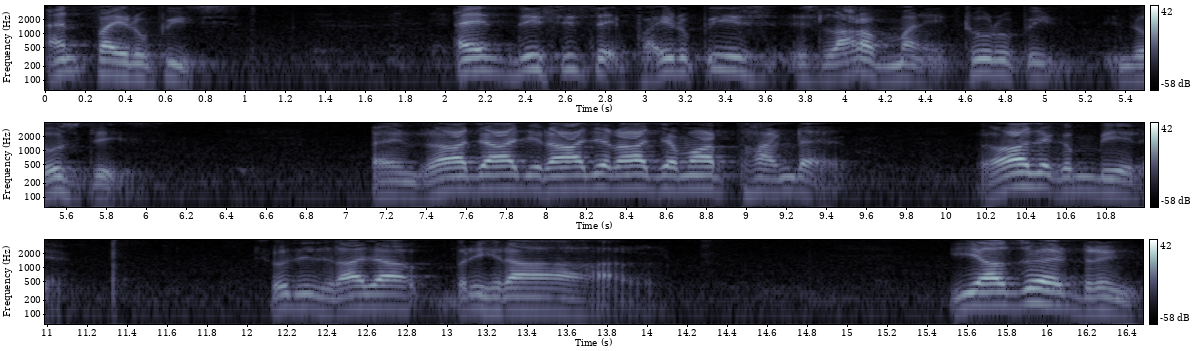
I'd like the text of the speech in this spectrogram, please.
And five rupees. And this is, the, five rupees is a lot of money, two rupees in those days. And Rajaji Raja Raja Marthanda, Raja Gambhira. So this Raja Brihirar. He also had drink.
